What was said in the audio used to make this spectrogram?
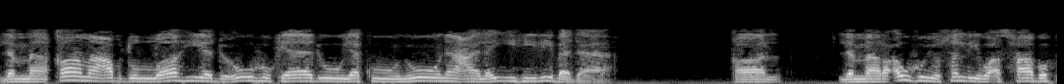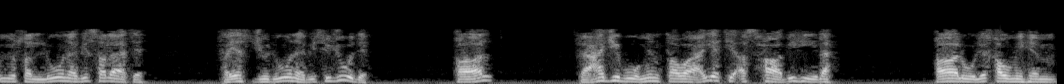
لما قام عبد الله يدعوه كادوا يكونون عليه لبدا. قال لما رأوه يصلي وأصحابه يصلون بصلاته فيسجدون بسجوده. قال فعجبوا من طواعية أصحابه له. قالوا لقومهم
